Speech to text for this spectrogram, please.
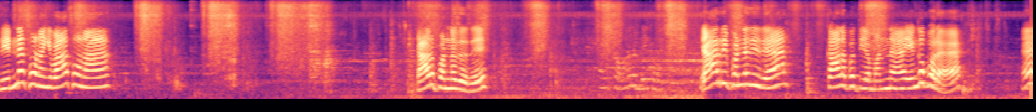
இது என்ன சோனா? இங்கே வா சோனா. யார் பண்ணது அது? யார் பண்ணது இது? காலை பற்றிய மண்ணை? எங்கே போகிற ஆ?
